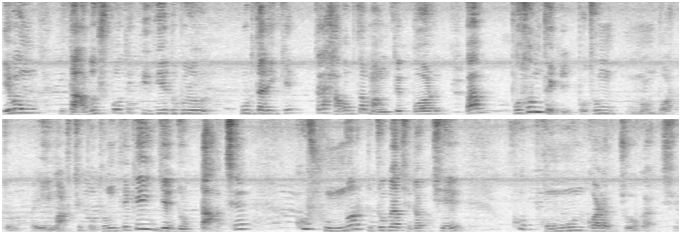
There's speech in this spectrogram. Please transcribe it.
এবং দ্বাদশ দ্বাদশপতি তৃতীয় ডুবুর কুড়ি তারিখে, তাহলে হাফ মান্থের পর বা প্রথম থেকেই, প্রথম এই মাসটি প্রথম থেকেই যে যোগটা আছে, খুব সুন্দর যোগ আছে, সেটা হচ্ছে খুব ভ্রমণ করার যোগ আছে।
